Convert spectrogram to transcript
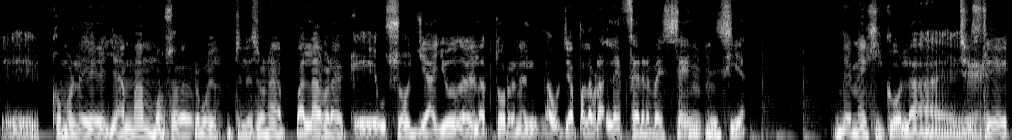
Eh, ¿Cómo le llamamos? A ver, voy a utilizar una palabra que usó Yayo de la Torre en la última palabra, la efervescencia de México, la, este,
